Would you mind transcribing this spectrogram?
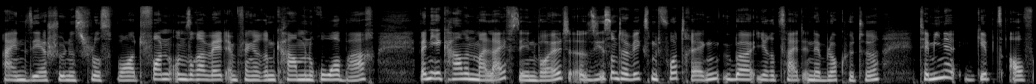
Ein sehr schönes Schlusswort von unserer Weltempfängerin Carmen Rohrbach. Wenn ihr Carmen mal live sehen wollt, sie ist unterwegs mit Vorträgen über ihre Zeit in der Blockhütte. Termine gibt's auf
